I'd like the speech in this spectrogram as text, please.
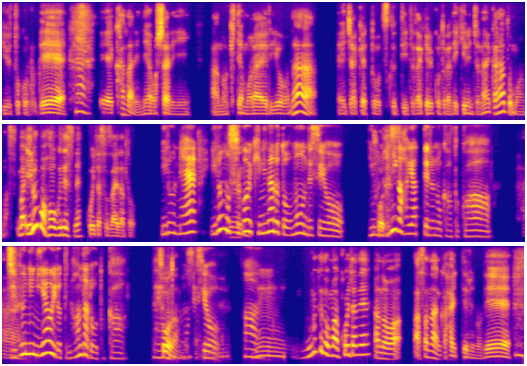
いうところで、はい。えーかなりね、おしゃれに、あの、着てもらえるような、えージャケットを作っていただけることができるんじゃないかなと思います。まあ色も豊富ですね、こういった素材だと。色ね、色もすごい気になると思うんですよ。うです何が流行ってるのかとか、はい自分に似合う色って何だろうとか、悩そうなんですすよ。よね。はい。うん。だけど、まあ、こういったね、あの、朝なんか入ってるので、うん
